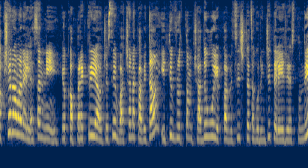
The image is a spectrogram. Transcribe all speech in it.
అక్షరం అనే లెసన్ని యొక్క ప్రక్రియ వచ్చేసి వచన కవిత ఇతివృత్తం చదువు యొక్క విశిష్టత గురించి తెలియజేస్తుంది.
